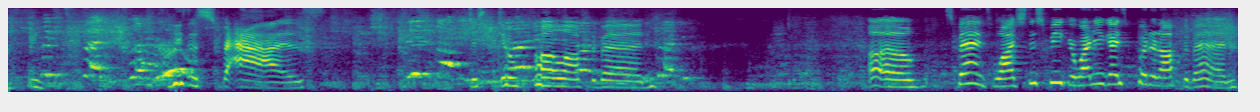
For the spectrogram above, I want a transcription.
He's a spaz. Just don't fall off the bed. Uh oh. Spence, watch the speaker. Why do you guys put it off the bed?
